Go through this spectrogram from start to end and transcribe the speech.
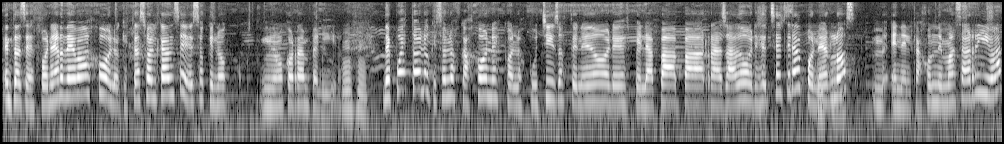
Entonces, poner debajo lo que está a su alcance, eso que no, no corra en peligro. Después todo lo que son los cajones con los cuchillos, tenedores, pelapapa, ralladores, etcétera, ponerlos en el cajón de más arriba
